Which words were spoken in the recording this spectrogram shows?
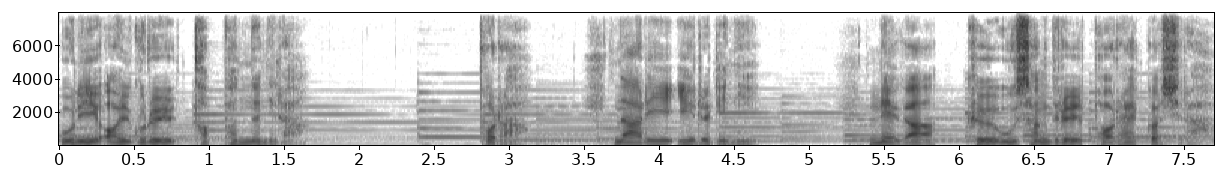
우리 얼굴을 덮었느니라. 보라, 날이 이르리니 내가 그 우상들을 벌할 것이라.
